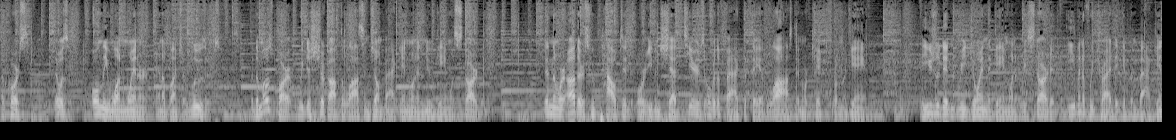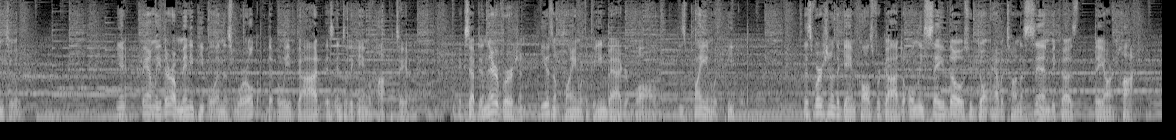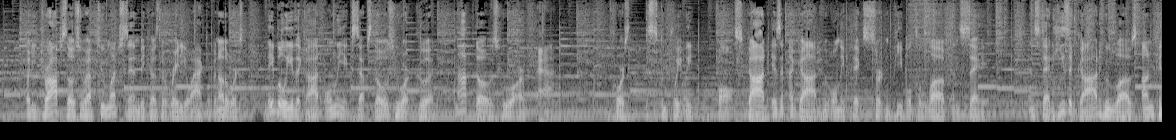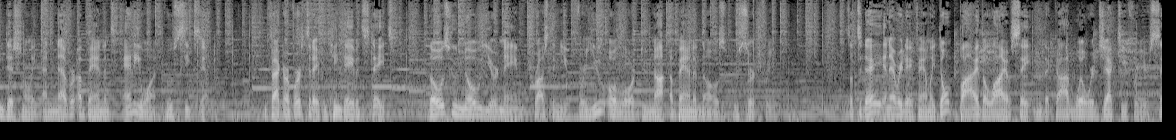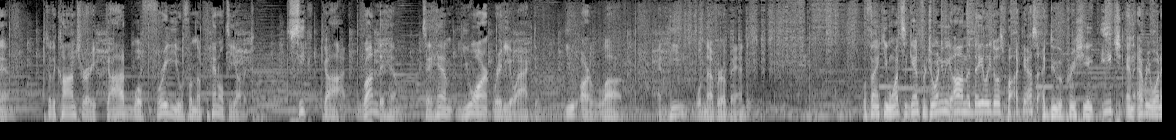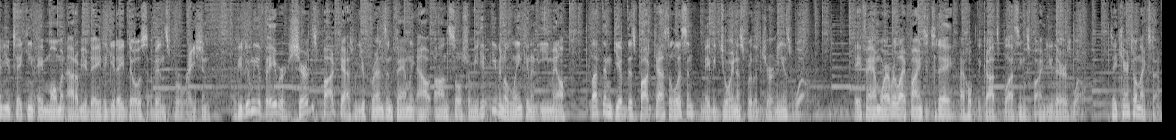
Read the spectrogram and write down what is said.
Of course, there was only one winner and a bunch of losers. For the most part, we just shook off the loss and jumped back in when a new game was started. Then there were others who pouted or even shed tears over the fact that they had lost and were kicked from the game. They usually didn't rejoin the game when it restarted, even if we tried to get them back into it. Family, there are many people in this world that believe God is into the game of hot potato. Except in their version, he isn't playing with a beanbag or ball, he's playing with people. This version of the game calls for God to only save those who don't have a ton of sin because they aren't hot. But he drops those who have too much sin because they're radioactive. In other words, they believe that God only accepts those who are good, not those who are bad. Of course, this is completely false. God isn't a God who only picks certain people to love and save. Instead, he's a God who loves unconditionally and never abandons anyone who seeks him. In fact, our verse today from King David states, those who know your name trust in you, for you, O Lord, do not abandon those who search for you. So today and everyday family, don't buy the lie of Satan that God will reject you for your sin. To the contrary, God will free you from the penalty of it. Seek God, run to Him. To Him, you aren't radioactive, you are loved, and He will never abandon you. Well, thank you once again for joining me on the Daily Dose Podcast. I do appreciate each and every one of you taking a moment out of your day to get a dose of inspiration. If you do me a favor, share this podcast with your friends and family out on social media, even a link in an email. Let them give this podcast a listen. Maybe join us for the journey as well. Hey, fam, wherever life finds you today, I hope that God's blessings find you there as well. Take care until next time.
